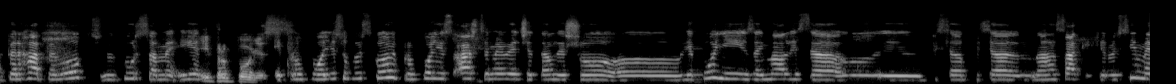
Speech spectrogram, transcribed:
перга пилок курсами і І прополіс. І прополіс обов'язково. Прополіс аж це ми вичитали, що е, в Японії займалися е, після, після Нагасаки Хіросіми,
